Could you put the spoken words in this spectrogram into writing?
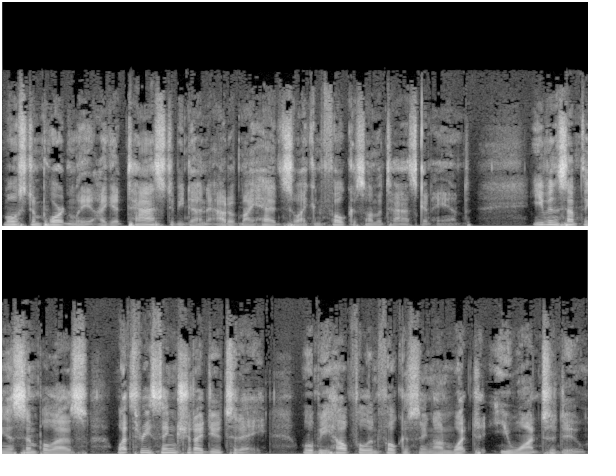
Most importantly, I get tasks to be done out of my head so I can focus on the task at hand. Even something as simple as, What three things should I do today? will be helpful in focusing on what you want to do.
